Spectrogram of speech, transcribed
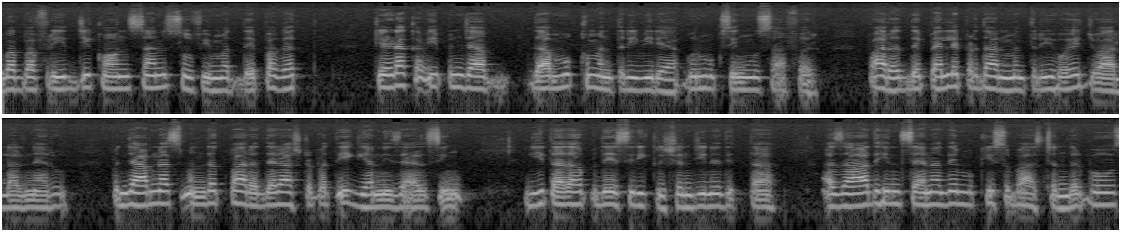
ਬਾਬਾ ਫਰੀਦ ਜੀ ਕੌਣ ਸਨ? ਸੂਫੀ ਮਤ ਦੇ ਭਗਤ। ਕਿਹੜਾ ਕਵੀ ਪੰਜਾਬ ਦਾ ਮੁੱਖ ਮੰਤਰੀ ਵੀ ਰਿਹਾ, ਗੁਰਮੁਖ ਸਿੰਘ ਮੁਸਾਫਰ। ਭਾਰਤ ਦੇ ਪਹਿਲੇ ਪ੍ਰਧਾਨ ਮੰਤਰੀ ਹੋਏ ਜਵਾਹਰ ਲਾਲ ਨਹਿਰੂ। ਪੰਜਾਬ ਨਾਲ ਸੰਬੰਧਿਤ ਭਾਰਤ ਦੇ ਰਾਸ਼ਟਰਪਤੀ ਗਿਆਨੀ ਜ਼ੈਲ ਸਿੰਘ। ਗੀਤਾ ਦਾ ਉਪਦੇਸ਼ ਸ੍ਰੀ ਕ੍ਰਿਸ਼ਨ ਜੀ ਨੇ ਦਿੱਤਾ। ਆਜ਼ਾਦ ਹਿੰਦ ਸੈਨਾ ਦੇ ਮੁਖੀ ਸੁਭਾਸ਼ ਚੰਦਰ ਬੋਸ,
